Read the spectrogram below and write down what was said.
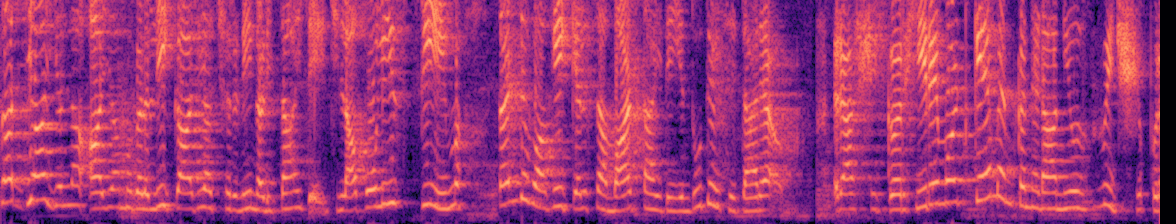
ಸದ್ಯ ಎಲ್ಲ ಆಯಾಮಗಳಲ್ಲಿ ಕಾರ್ಯಾಚರಣೆ ನಡೀತಾ ಇದೆ. ಜಿಲ್ಲಾ ಪೊಲೀಸ್ ಟೀಮ್ ತಂಡವಾಗಿ ಕೆಲಸ ಮಾಡ್ತಾ ಇದೆ ಎಂದು ತಿಳಿಸಿದ್ದಾರೆ. Rajashekhar Hiremath, KMM Kannada news Vijayapura.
